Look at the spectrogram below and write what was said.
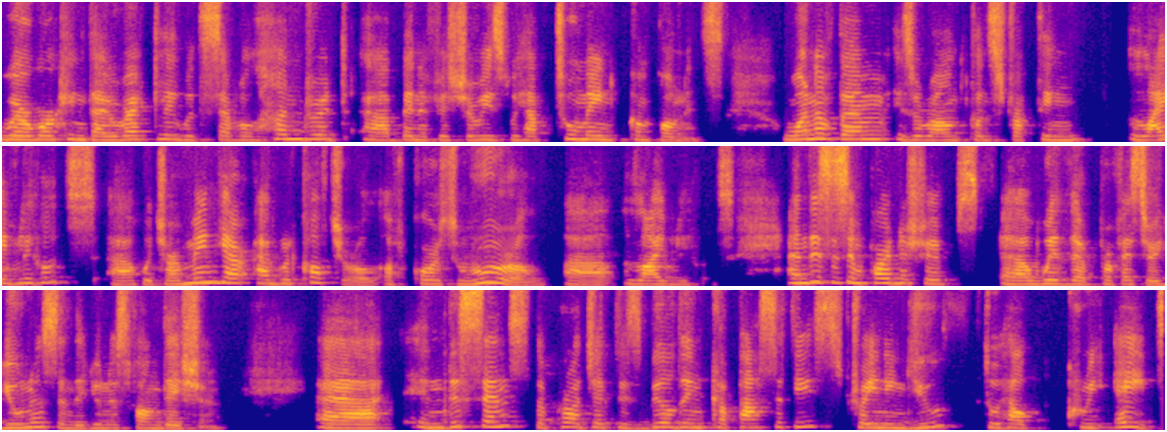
We're working directly with several hundred uh, beneficiaries. We have two main components. One of them is around constructing livelihoods, uh, which are mainly agricultural, of course, rural uh, livelihoods. And this is in partnerships uh, with the Professor Yunus and the Yunus Foundation. Uh, in this sense, the project is building capacities, training youth to help create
